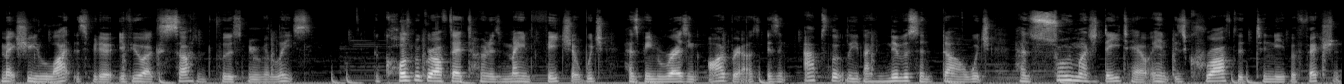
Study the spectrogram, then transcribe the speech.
make sure you like this video if you are excited for this new release. The Cosmograph Daytona's main feature, which has been raising eyebrows, is an absolutely magnificent dial which has so much detail and is crafted to near perfection.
